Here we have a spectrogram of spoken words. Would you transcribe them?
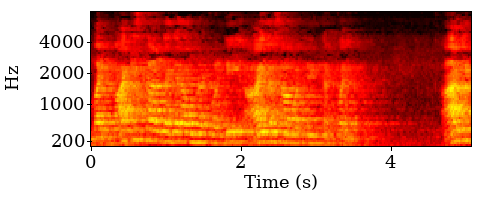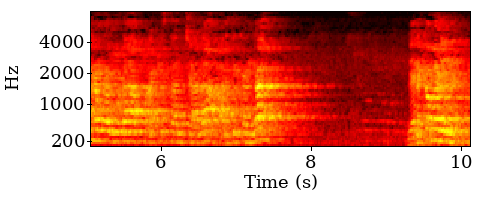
మరి పాకిస్తాన్ దగ్గర ఉన్నటువంటి ఆయుధ సామగ్రి తక్కువని. ఆర్థికంగా కూడా పాకిస్తాన్ చాలా ఆర్థికంగా వెనకబడి ఉన్నది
